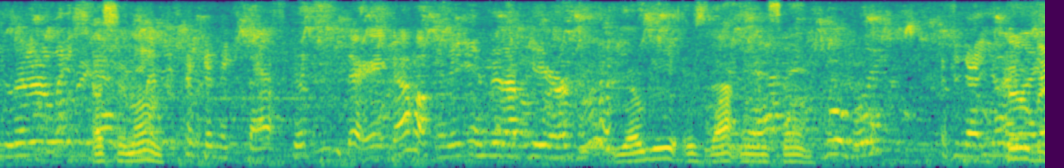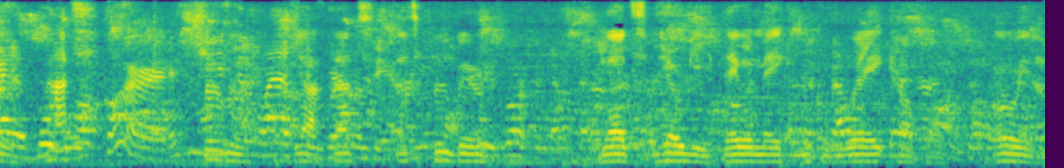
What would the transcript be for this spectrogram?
literally That's sat the in name. picnic baskets. There you go. And he ended up here. Yogi is that man's name. Boo Boo. If you got Yogi, Boo I Boo. Boo Boo. That's Of course. Boo Boo. Yeah, that's that's Boo Boo. He's working down there. And that's Yogi. They would make a great couple. Oh yeah,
